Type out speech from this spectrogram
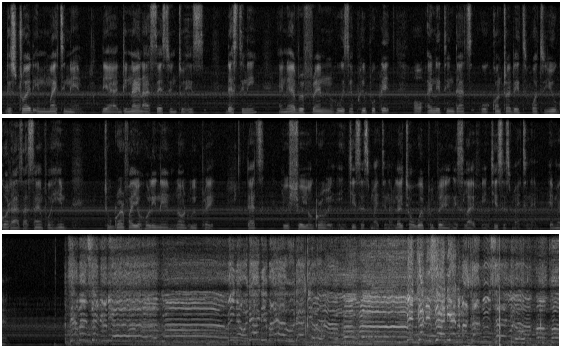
destroyed in mighty name. They are denying access into his destiny, and every friend who is a hypocrite or anything that will contradict what you, God, has assigned for him to glorify your holy name, Lord, we pray that you show your glory in Jesus' mighty name. Let your word prevail in his life in Jesus' mighty name. Amen. Mikani zeni ene makanu zeni yo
